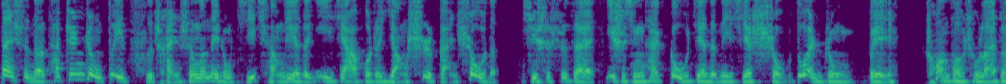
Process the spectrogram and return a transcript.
但是呢，它真正对此产生了那种极强烈的溢价或者仰视感受的，其实是在意识形态构建的那些手段中被创造出来的。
